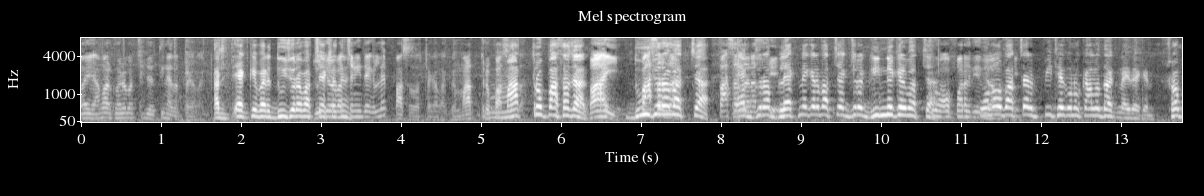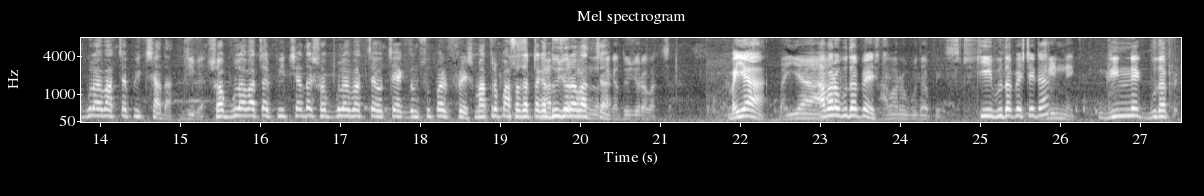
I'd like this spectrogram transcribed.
ভাই আমার ঘরের বাচ্চা দিয়ে তিন হাজার টাকা লাগবে। আর একেবারে দুই জোড়া বাচ্চা একসাথে? বাচ্চা নিতে গেলে পাঁচ হাজার টাকা লাগবে মাত্র পাঁচ হাজার। মাত্র পাঁচ হাজার? ভাই দুই জোড়া বাচ্চা এক জোড়া ব্ল্যাক নেকের বাচ্চা এক জোড়া গ্রিন নেকের বাচ্চা। কোনো বাচ্চার পিঠে কোনো কালো দাগ নাই দেখেন। সবগুলা বাচ্চা পিঠ সাদা। জি ভাই। সবগুলা বাচ্চার পিঠ সাদা সবগুলা বাচ্চা হচ্ছে একদম সুপার ফ্রেশ মাত্র পাঁচ হাজার টাকা দুই জোড়া বাচ্চা। দুই জোড়া বাচ্চা। ভাইয়া ভাইয়া আবারও বুদাপেস্ট? আবারও বুদাপেস্ট। কি বুদাপেস্ট এটা? Green neck green neck Budapest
